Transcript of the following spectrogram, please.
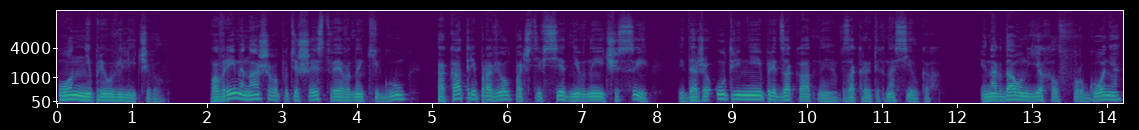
Он не преувеличивал. Во время нашего путешествия в Накигу Хакатри провел почти все дневные часы и даже утренние предзакатные в закрытых носилках. Иногда он ехал в фургоне,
